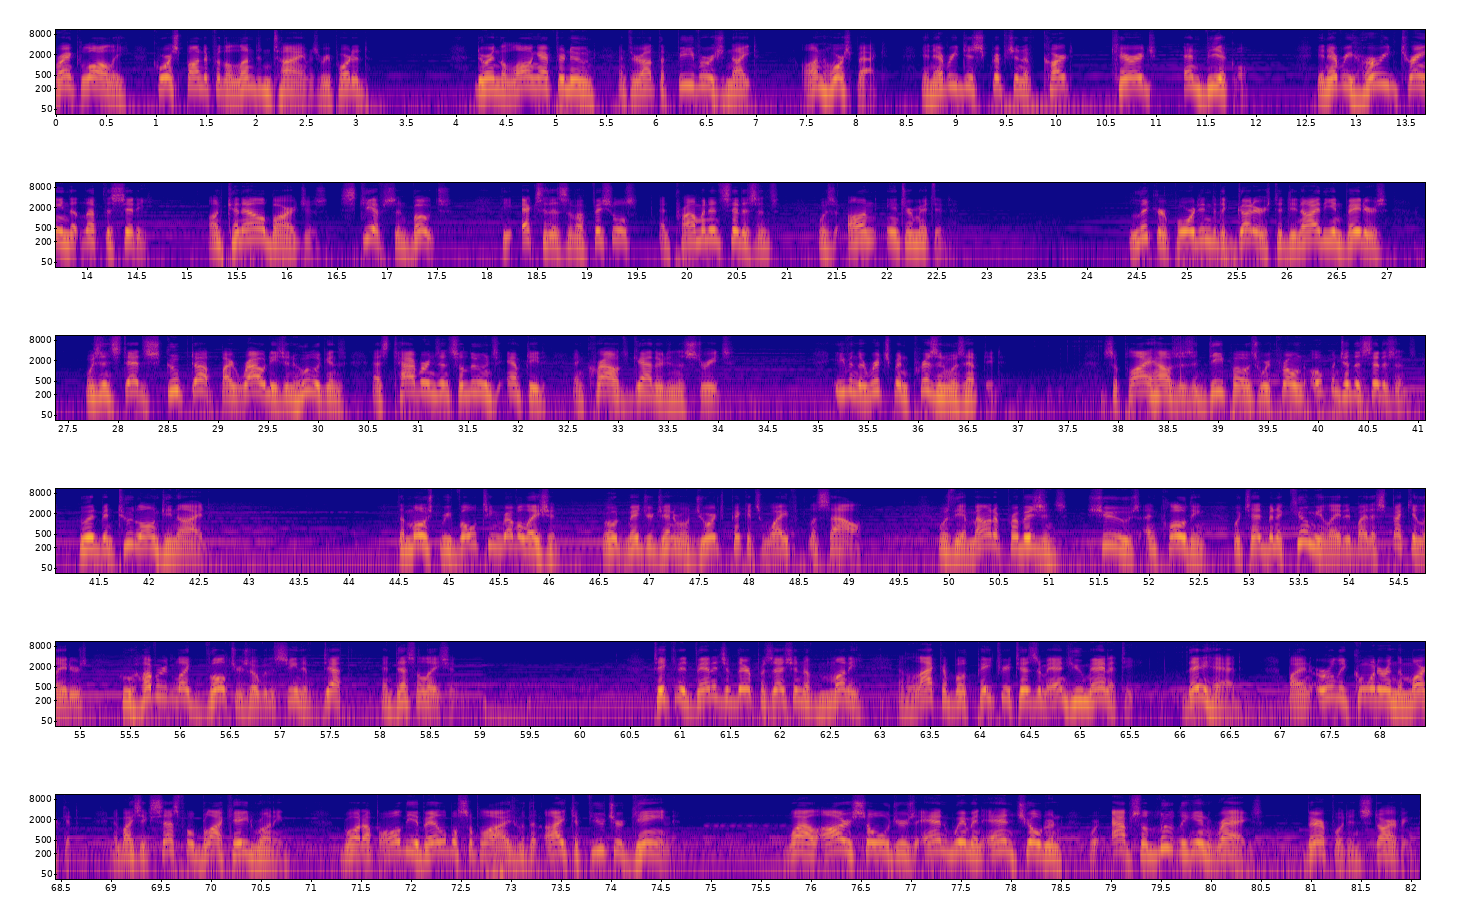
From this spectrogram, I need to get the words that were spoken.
Frank Lawley, correspondent for the London Times, reported During the long afternoon and throughout the feverish night, on horseback, in every description of cart, carriage, and vehicle, in every hurried train that left the city, on canal barges, skiffs, and boats, the exodus of officials and prominent citizens was unintermitted. Liquor poured into the gutters to deny the invaders was instead scooped up by rowdies and hooligans as taverns and saloons emptied and crowds gathered in the streets. Even the Richmond prison was emptied. Supply houses and depots were thrown open to the citizens who had been too long denied. The most revolting revelation, wrote Major General George Pickett's wife, LaSalle, was the amount of provisions, shoes, and clothing which had been accumulated by the speculators who hovered like vultures over the scene of death and desolation. Taking advantage of their possession of money and lack of both patriotism and humanity, they had, by an early corner in the market and by successful blockade running, brought up all the available supplies with an eye to future gain. While our soldiers and women and children were absolutely in rags, barefoot and starving.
